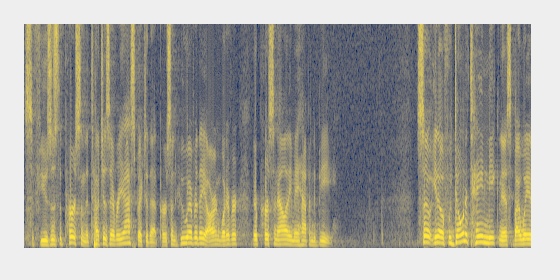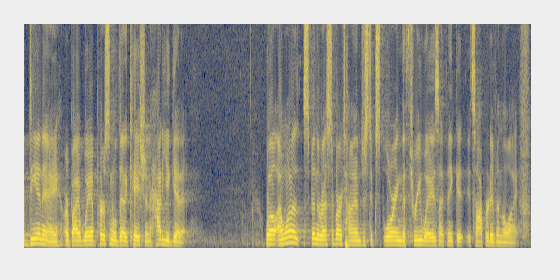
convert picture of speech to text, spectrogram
suffuses the person, that touches every aspect of that person, whoever they are, and whatever their personality may happen to be. So, you know, if we don't attain meekness by way of DNA or by way of personal dedication, how do you get it? Well, I want to spend the rest of our time just exploring the three ways I think it, it's operative in the life.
